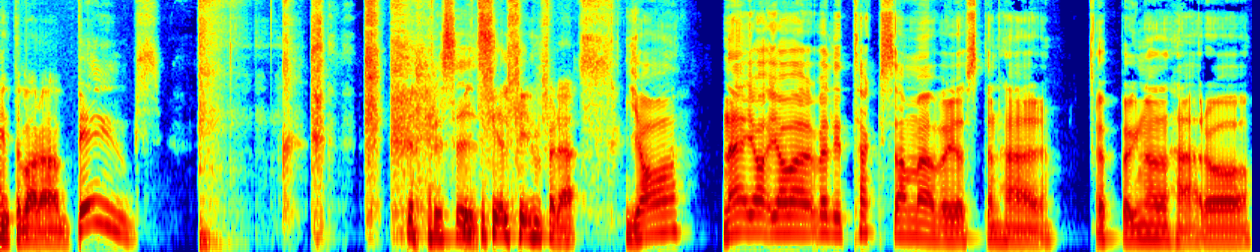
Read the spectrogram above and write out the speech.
Inte bara boobs! Lite Precis. fel film för det. Ja. Nej, jag, jag var väldigt tacksam över just den här uppbyggnaden här. Och,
